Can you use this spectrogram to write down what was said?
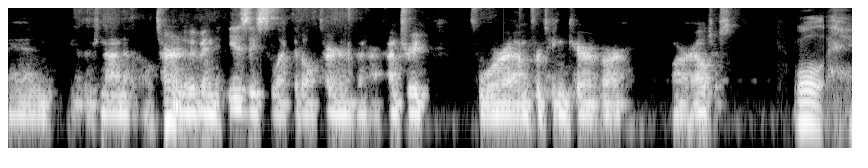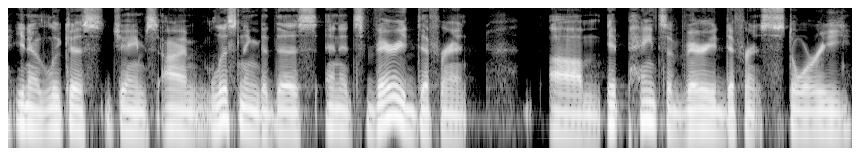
and you know, there's not another alternative, and is a selected alternative in our country for um, for taking care of our our elders. Well, you know, Lucas James, I'm listening to this, and it's very different. Um, it paints a very different story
